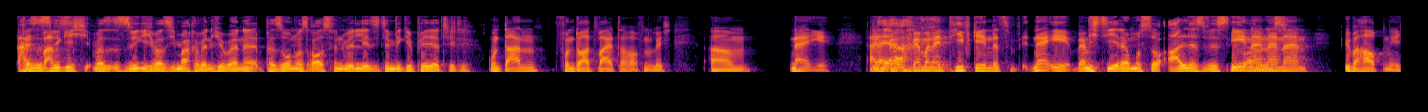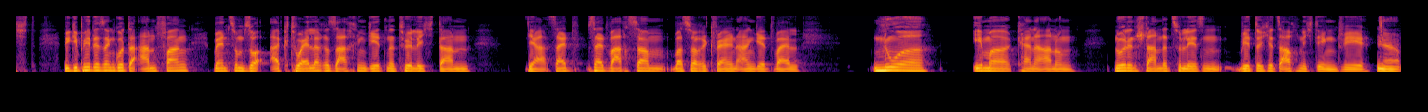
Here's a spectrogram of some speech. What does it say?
Das Halt ist was- wirklich, was ist wirklich, was ich mache. Wenn ich über eine Person was rausfinden will, lese ich den Wikipedia-Artikel. und dann von dort weiter hoffentlich. Ähm, na eh. Also, Naja. Wenn man ein tiefgehendes, na eh. Nicht jeder muss so alles wissen. eh, nein, alles. nein, nein. Überhaupt nicht. Wikipedia ist ein guter Anfang. Wenn es um so aktuellere Sachen geht, natürlich dann, ja, seid, seid wachsam, was eure Quellen angeht, weil nur immer, keine Ahnung, nur den Standard zu lesen, wird euch jetzt auch nicht irgendwie. Ja.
